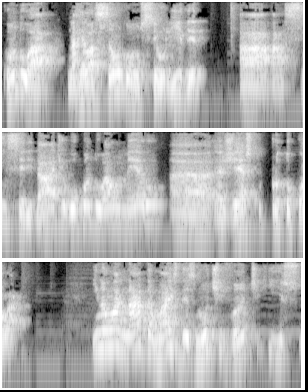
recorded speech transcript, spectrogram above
quando há na relação com o seu líder a, a sinceridade ou quando há um mero a, a gesto protocolar. E não há nada mais desmotivante que isso.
